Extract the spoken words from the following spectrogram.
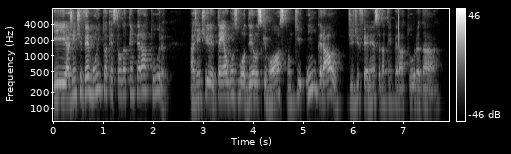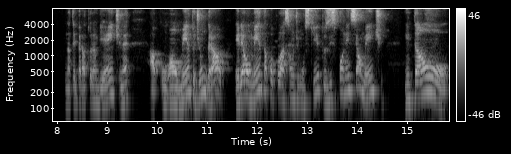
E a gente vê muito a questão da temperatura. A gente tem alguns modelos que mostram que um grau de diferença na temperatura da na temperatura ambiente, né, um aumento de um grau, ele aumenta a população de mosquitos exponencialmente. Então,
